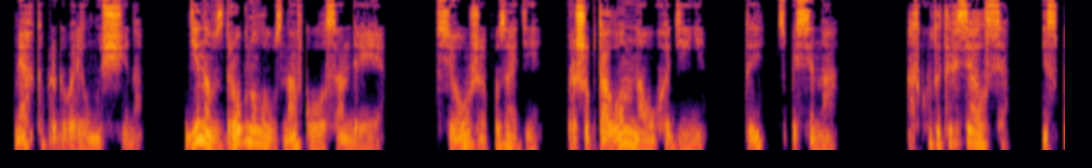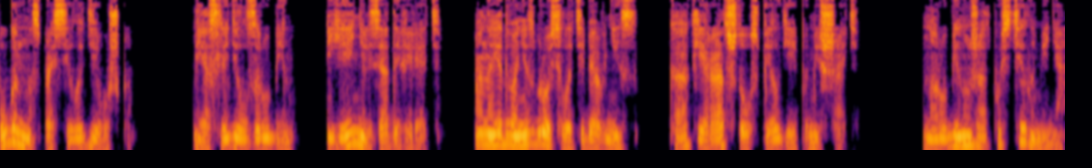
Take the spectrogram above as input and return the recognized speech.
— мягко проговорил мужчина. Дина вздрогнула, узнав голос Андрея. «Все уже позади. — прошептал он на ухо Дине. «Ты спасена». «Откуда ты взялся?» — испуганно спросила девушка. Я следил за Рубин. Ей нельзя доверять. Она едва не сбросила тебя вниз. Как я рад, что успел ей помешать. Но Рубин уже отпустила меня.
